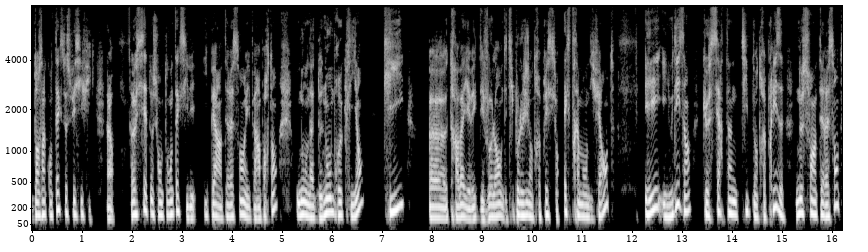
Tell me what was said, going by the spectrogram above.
dans un contexte spécifique. Alors, aussi cette notion de contexte, il est hyper intéressant et hyper important. Nous, on a de nombreux clients qui euh, travaillent avec des volants, des typologies d'entreprises qui sont extrêmement différentes. Et ils nous disent hein, que certains types d'entreprises ne sont intéressantes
